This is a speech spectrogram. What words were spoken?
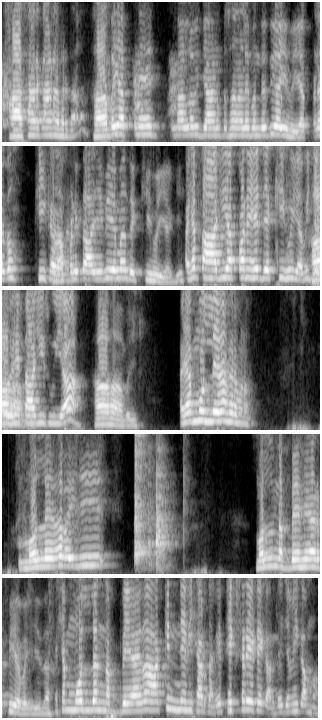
ਖਾਸਾ ਰਿਕਾਰਡ ਆ ਫਿਰ ਤਾਂ। ਹਾਂ ਬਈ ਆਪਣੇ ਮੰਨ ਲਓ ਵੀ ਜਾਣ ਪਛਾਣ ਵਾਲੇ ਬੰਦੇ ਤੋਂ ਹੀ ਆਈ ਹੋਈ ਆ ਆਪਣੇ ਤੋਂ। ਠੀਕ ਆ। ਆਪਣੀ ਤਾਜੀ ਵੀ ਇਹ ਮੈਂ ਦੇਖੀ ਹੋਈ ਹੈਗੀ। ਅੱਛਾ ਤਾਜੀ ਆਪਾਂ ਨੇ ਇਹ ਦੇਖੀ ਹੋਈ ਆ ਵੀ ਜਦੋਂ ਇਹ। ਤਾਜੀ ਸੂਈ ਆ। ਹਾਂ ਹਾਂ ਬਈ। ਅੱਛਾ ਮੁੱਲ ਇਹਦਾ ਫਿਰ ਹੁਣ? ਮੁੱਲ ਇਹਦਾ ਬਾਈ ਜੀ ਮੁੱਲ 90000 ਰੁਪਏ ਬਾਈ ਜੀ ਦਾ। ਅੱਛਾ ਮੁੱਲ 90 ਆ ਇਹਦਾ ਕਿੰਨੇ ਦੀ ਛੱਡ ਦਾਂਗੇ? ਫਿਕਸ ਰੇਟ ਹੀ ਕਰਦੇ ਜਮੀ ਕੰਮ।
